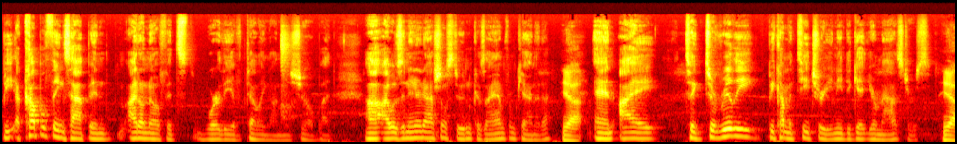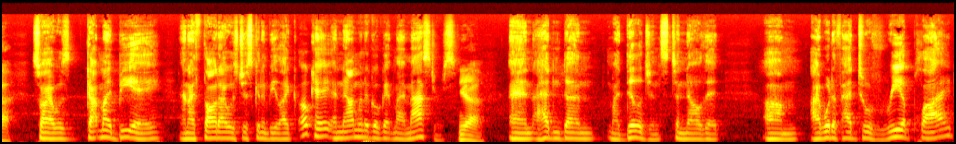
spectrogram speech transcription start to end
B, a couple things happened. I don't know if it's worthy of telling on this show, but uh, I was an international student because I am from Canada, yeah, and I to to really become a teacher, you need to get your master's. yeah, So I was got my BA, and I thought I was just going to be like, okay, and now I'm going to go get my master's. Yeah, and I hadn't done my diligence to know that um, I would have had to have reapplied,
